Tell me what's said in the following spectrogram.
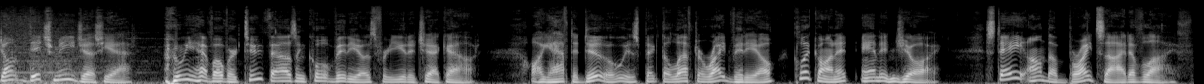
don't ditch me just yet. We have over 2,000 cool videos for you to check out. All you have to do is pick the left or right video, click on it, and enjoy. Stay on the bright side of life.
